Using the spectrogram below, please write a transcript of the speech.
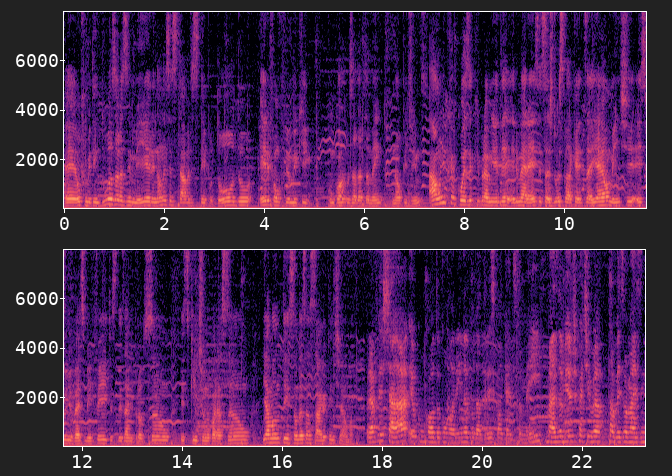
É, o filme tem duas horas e meia, ele não necessitava desse tempo todo. Ele foi um filme que, concordo com o Isadora também, não pedimos. A única coisa que pra mim ele, ele merece essas duas plaquetes aí é realmente esse universo bem feito, esse design de produção, esse quentinho no coração e a manutenção dessa saga que a gente ama. Pra fechar, eu concordo com Lorena, vou dar três claquetes também, mas a minha justificativa talvez vá mais em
